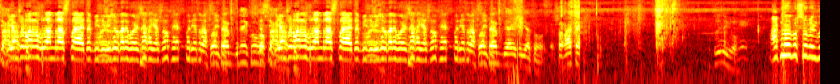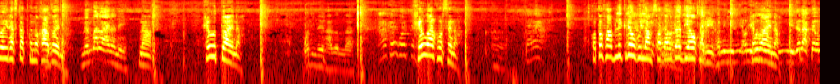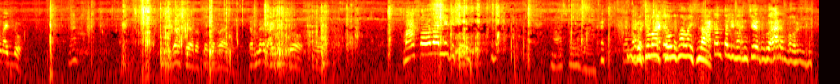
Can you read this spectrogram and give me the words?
CPM সরকারের পুরান রাস্তায় তা বিজেপি সরকারের পয়সা খাইয়া সব এক করিয়া তো রাস্তায় সিপিএম সরকারের পুরান রাস্তায় তা বিজেপি সরকারের পয়সা খাইয়া সব এক করিয়া তো রাস্তায় আট নয় বছর রইব এই রাস্তাত কোনো কাজ হয় না। মেম্বারও আয় না নি? না। সেও তো হয় হল না? সেও আর করছে না। কত পাবলিক রেও কইলাম সাদা উদা দিয়াও করি। কেউ আয় না। নিজে লাগতে এখন বাধ্য। মাছ পাওয়া কিছু চল ফালাইছিলাম দেখো সিপিএম সরকারের পুরান রাস্তায় তা বিজেপি সরকারের পয়সা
